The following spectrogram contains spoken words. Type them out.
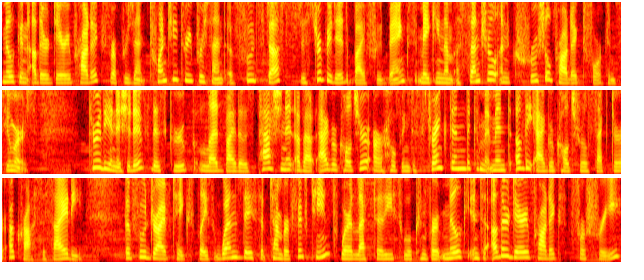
Milk and other dairy products represent 23% of foodstuffs distributed by food banks, making them a central and crucial product for consumers. Through the initiative, this group, led by those passionate about agriculture, are hoping to strengthen the commitment of the agricultural sector across society. The food drive takes place Wednesday, September 15th, where Lactalis will convert milk into other dairy products for free.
